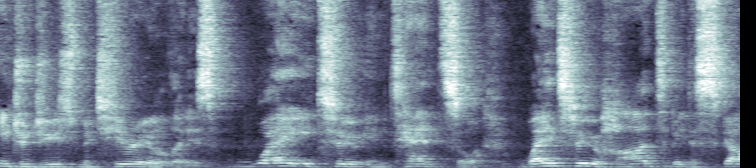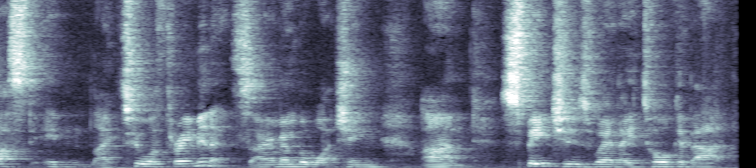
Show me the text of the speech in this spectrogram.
introduce material that is way too intense or way too hard to be discussed in like two or three minutes. I remember watching um, speeches where they talk about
